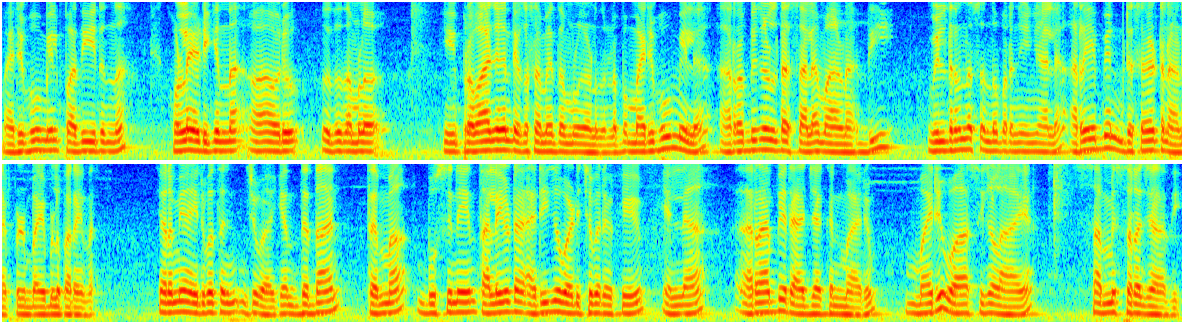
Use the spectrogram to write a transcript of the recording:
മരുഭൂമിയിൽ പതിയിരുന്ന് കൊള്ളയടിക്കുന്ന ആ ഒരു ഇത് നമ്മൾ ഈ പ്രവാചകന്റെ ഒക്കെ സമയത്ത് നമ്മൾ കാണുന്നുണ്ട്. അപ്പോൾ മരുഭൂമിയിൽ അറബികളുടെ സ്ഥലമാണ് ദി വിൽഡർനെസ് എന്ന് പറഞ്ഞു കഴിഞ്ഞാൽ അറേബ്യൻ ഡെസേർട്ടിനാണ് എപ്പോഴും ബൈബിൾ പറയുന്നത്. ഇറമിയ ഇരുപത്തഞ്ച് വായിക്കാം. ദദാൻ തെമ്മ ബുസിനെയും തലയുടെ അരികു പഠിച്ചവരൊക്കെയും എല്ലാ അറാബ്യ രാജാക്കന്മാരും മരുവാസികളായ സമ്മിശ്ര ജാതി.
